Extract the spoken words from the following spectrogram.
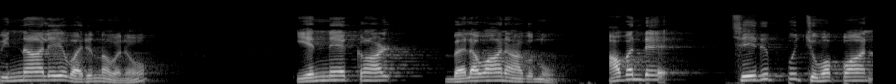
പിന്നാലെ വരുന്നവനോ എന്നേക്കാൾ ബലവാനാകുന്നു. അവന്റെ ചെരുപ്പ് ചുമപ്പാൻ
